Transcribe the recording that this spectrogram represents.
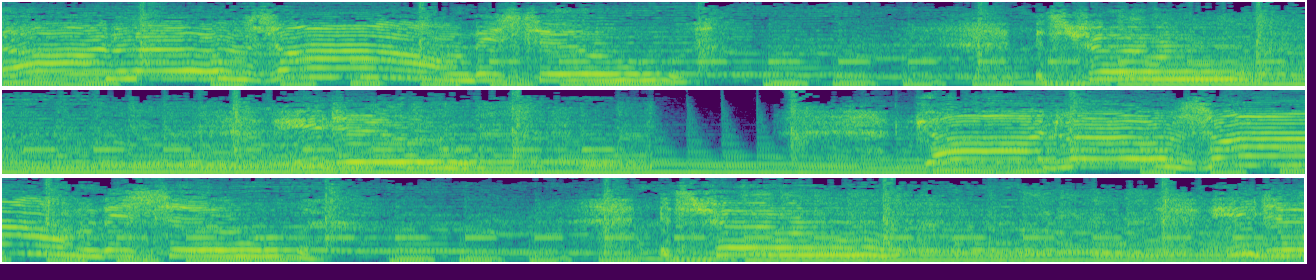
God loves zombies too. It's true. He do. God loves zombies too. It's true. He do.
